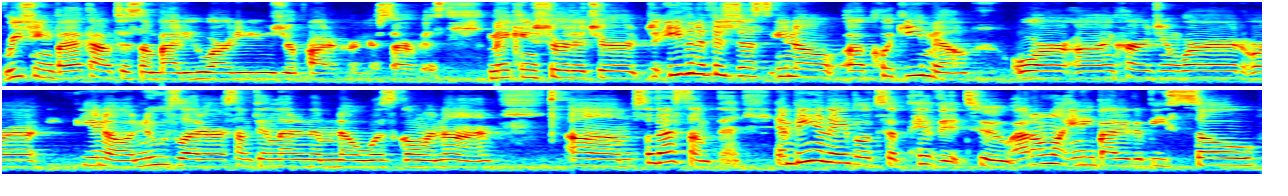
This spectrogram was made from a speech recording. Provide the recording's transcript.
reaching back out to somebody who already used your product or your service, making sure that you're even if it's just you know a quick email or an encouraging word or you know a newsletter or something, letting them know what's going on. Um, so that's something, and being able to pivot too. I don't want anybody to be so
